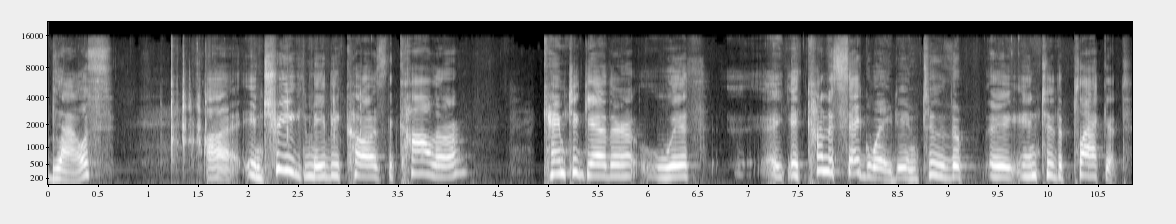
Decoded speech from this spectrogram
blouse uh, intrigued me because the collar came together with it, it kind of segued into the uh, into the placket,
